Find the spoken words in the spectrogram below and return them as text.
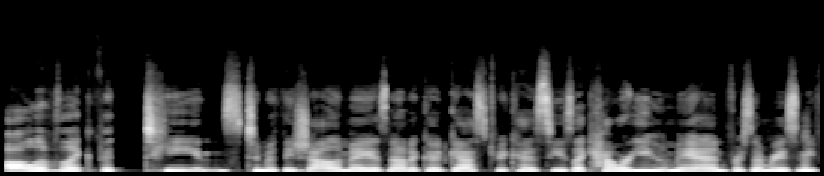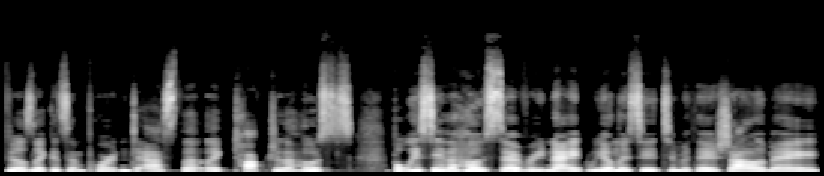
all of like the teens timothy chalamet is not a good guest because he's like how are you man for some reason he feels like it's important to ask the like talk to the hosts but we see the hosts every night we only see timothy chalamet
